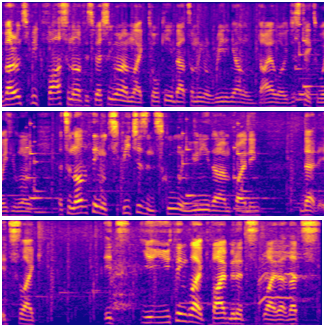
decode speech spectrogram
If I don't speak fast enough, especially when I'm like talking about something or reading out a dialogue, it just takes way too long. That's another thing with speeches in school and uni that I'm finding that it's like it's you, you think like five minutes like that that's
